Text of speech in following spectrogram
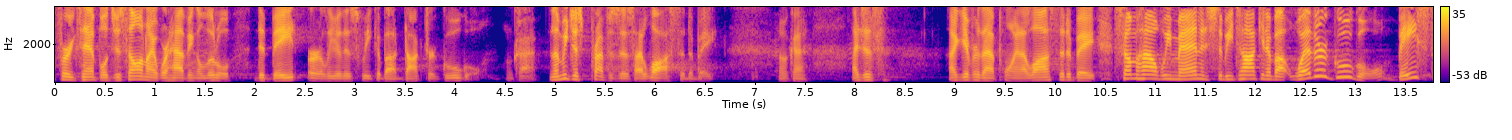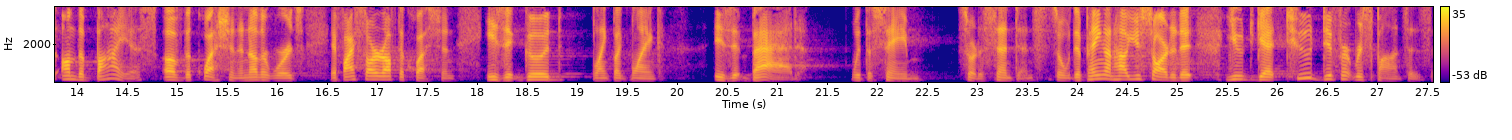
For example, Giselle and I were having a little debate earlier this week about Dr. Google. Okay. Let me just preface this. I lost the debate. Okay. I just, I give her that point. I lost the debate. Somehow we managed to be talking about whether Google, based on the bias of the question, in other words, if I started off the question, is it good, blank, blank, blank, is it bad, with the same sort of sentence. So depending on how you started it, you'd get two different responses.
